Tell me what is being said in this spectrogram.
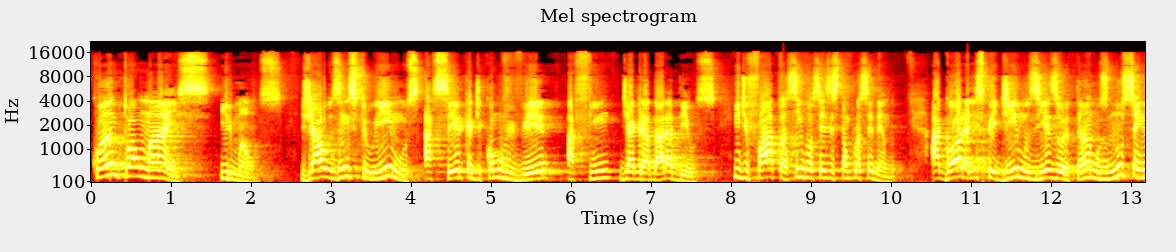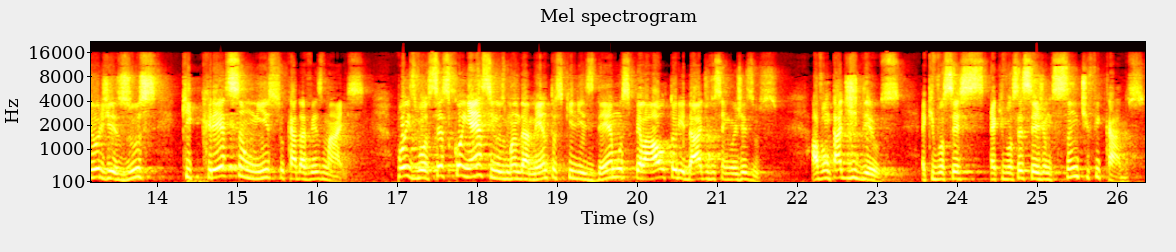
Quanto ao mais, irmãos, já os instruímos acerca de como viver a fim de agradar a Deus. E de fato, assim vocês estão procedendo. Agora lhes pedimos e exortamos no Senhor Jesus que cresçam nisso cada vez mais. Pois vocês conhecem os mandamentos que lhes demos pela autoridade do Senhor Jesus. A vontade de Deus é que vocês, é que vocês sejam santificados.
